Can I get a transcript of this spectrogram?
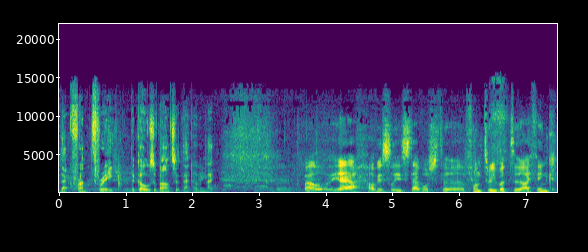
that front three. The goals have answered that, haven't they? Well, yeah, obviously established uh, front three, but uh, I think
